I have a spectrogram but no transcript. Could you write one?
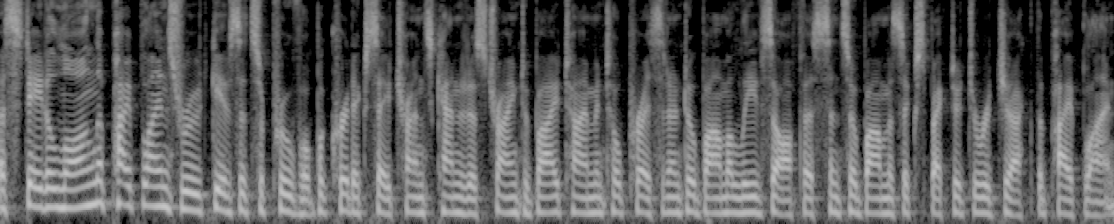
a state along the pipeline's route, gives its approval. But critics say TransCanada is trying to buy time until President Obama leaves office, since Obama is expected to reject the pipeline.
